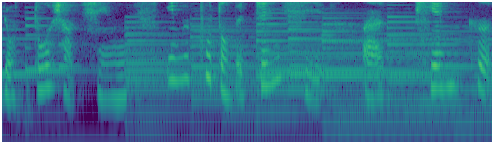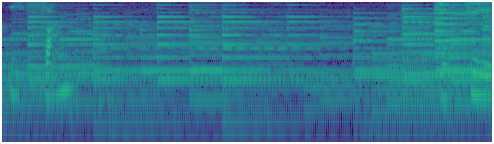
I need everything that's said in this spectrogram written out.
有多少情因为不懂得珍惜而天各一方？谨记，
